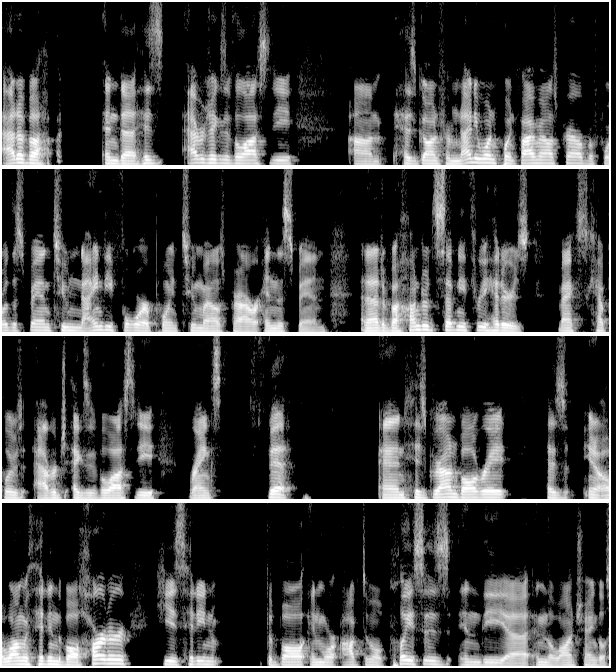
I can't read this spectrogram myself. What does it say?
out of a and uh, his average exit velocity um, has gone from 91.5 miles per hour before the span to 94.2 miles per hour in the span. And out of 173 hitters, Max Kepler's average exit velocity ranks fifth. And his ground ball rate has, you know, along with hitting the ball harder, he is hitting the ball in more optimal places in the uh, in the launch angle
